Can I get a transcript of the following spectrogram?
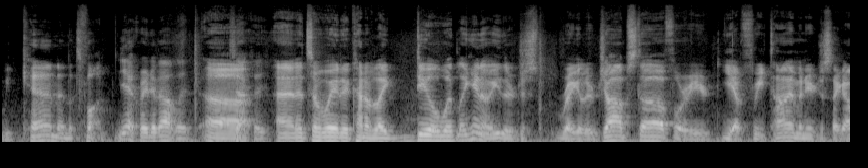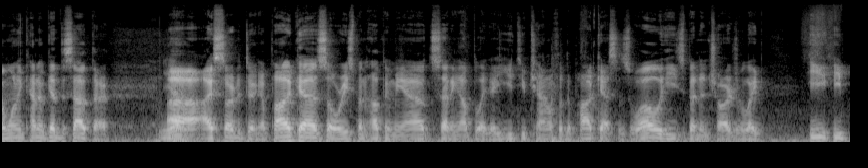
we can and it's fun. Yeah, creative outlet. Uh, exactly. And it's a way to kind of like deal with like you know either just regular job stuff or you you have free time and you're just like I want to kind of get this out there. Yeah. Uh, I started doing a podcast, or he's been helping me out setting up like a YouTube channel for the podcast as well. He's been in charge of like he he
